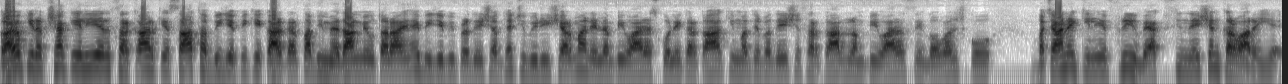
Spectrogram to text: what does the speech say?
गायों की रक्षा के लिए सरकार के साथ अब बीजेपी के कार्यकर्ता भी मैदान में उतर आए हैं। बीजेपी प्रदेश अध्यक्ष वी शर्मा ने लंपी वायरस को लेकर कहा कि मध्य प्रदेश सरकार लंपी वायरस से गौवंश को बचाने के लिए फ्री वैक्सीनेशन करवा रही है।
